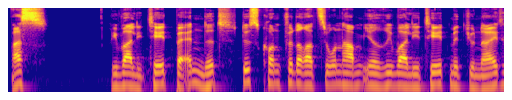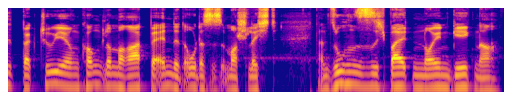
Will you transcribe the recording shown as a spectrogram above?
Was? Rivalität beendet. Diskonföderationen haben ihre Rivalität mit United Bacterium Konglomerat beendet. Oh, das ist immer schlecht. Dann suchen sie sich bald einen neuen Gegner.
